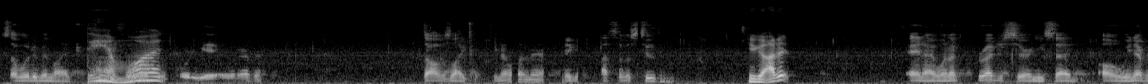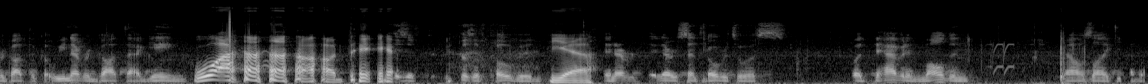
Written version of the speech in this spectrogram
so it would have been like Damn, what? forty eight or whatever. So I was like, you know what, man, gonna get Last of Us two then. You got it? And I went up to register and he said, "Oh, we never got the we never got that game Wow. Damn. because of because of COVID. Yeah. They never they never sent it over to us, but they have it in Malden." And I was like, "Yeah, but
